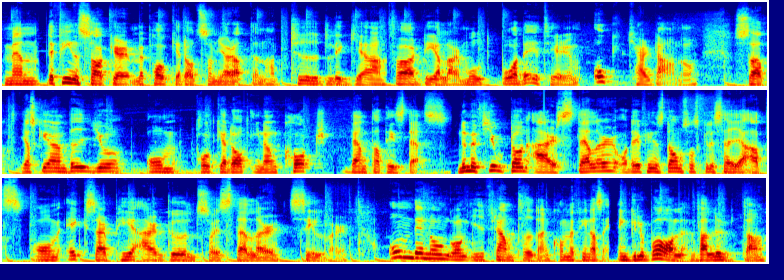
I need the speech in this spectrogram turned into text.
men det finns saker med Polkadot som gör att den har tydliga fördelar mot både ethereum och Cardano. Så att jag ska göra en video om Polkadot inom kort. Vänta tills dess. Nummer 14 är Stellar och det finns de som skulle säga att om XRP är guld så är Stellar silver om det någon gång i framtiden kommer finnas en global valuta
